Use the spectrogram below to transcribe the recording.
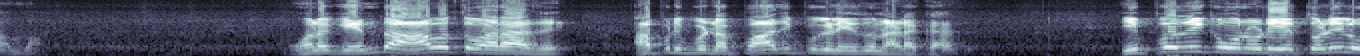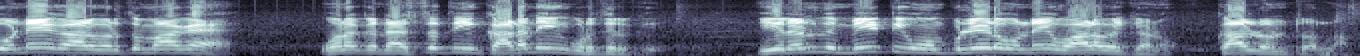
ஆமாம் உனக்கு எந்த ஆபத்தும் வராது. அப்படிப்பட்ட பாதிப்புகள் எதுவும் நடக்காது. இப்போதைக்கு உன்னுடைய தொழில் ஒன்னே கால வருத்தமாக உனக்கு நஷ்டத்தையும் கடனையும் கொடுத்துருக்கு. இதிலிருந்து மீட்டி உன் பிள்ளையோட உன்னைய வாழ வைக்கணும். கால் வந்துட்டு வரலாம்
